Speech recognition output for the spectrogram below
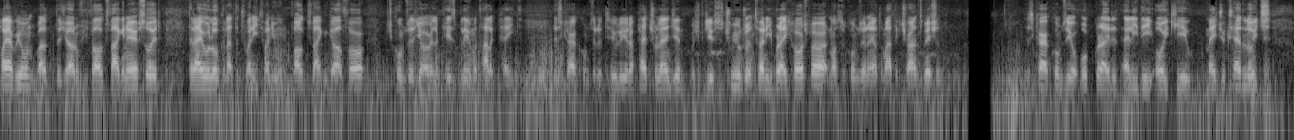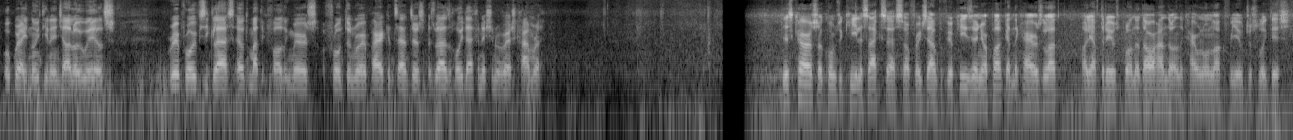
Hi everyone, welcome to Duffy Volkswagen Airside. Today we're looking at the 2021 Volkswagen Golf 4 which comes with your Lapis Blue metallic paint. This car comes with a 2 litre petrol engine which produces 320 brake horsepower and also comes with an automatic transmission. This car comes with your upgraded LED IQ matrix headlights, upgraded 19 inch alloy wheels, rear privacy glass, automatic folding mirrors, front and rear parking sensors as well as a high definition reverse camera. This car also comes with keyless access, so for example if your keys are in your pocket and the car is locked, all you have to do is put on the door handle and the car will unlock for you just like this.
